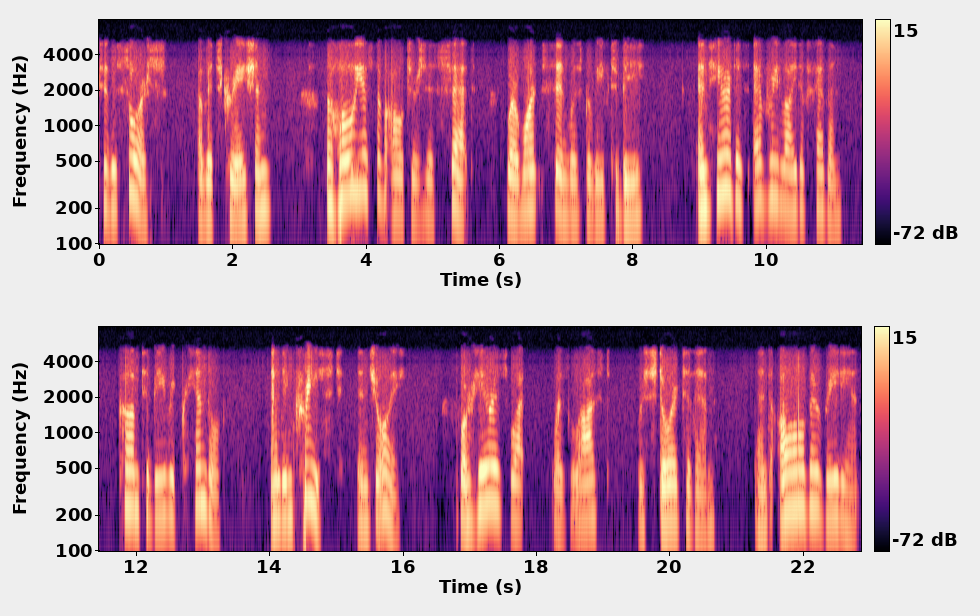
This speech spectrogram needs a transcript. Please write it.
to the source of its creation? The holiest of altars is set where once sin was believed to be, and here does every light of heaven come to be rekindled and increased in joy. For here is what was lost restored to them, and all their radiance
